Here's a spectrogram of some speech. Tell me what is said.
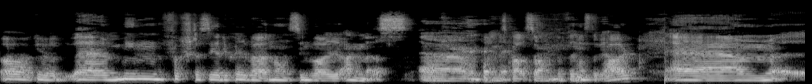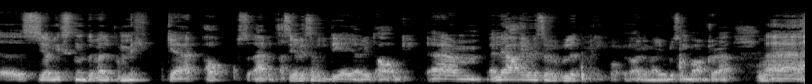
Åh gud. Eh, min första CD-skiva någonsin var ju Agnes. Eh, på Agnes Karlsson, den finaste vi har. Eh, så jag lyssnade väl på mycket pop. Så, alltså jag lyssnar på det jag gör idag. Ehm, eller ja, jag lyssnar på lite mer idag än jag gjorde som barn tror jag. Mm. Eh,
